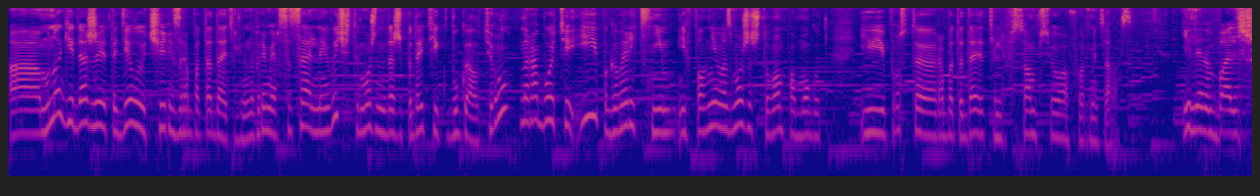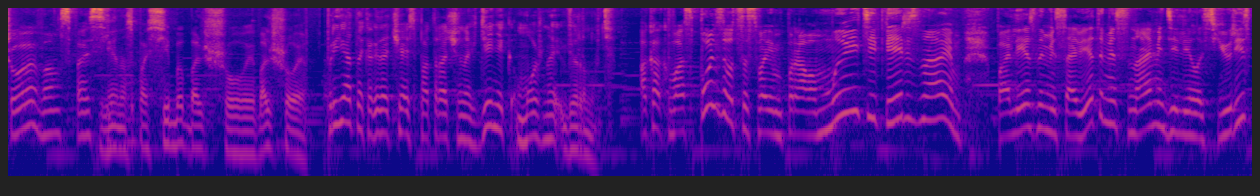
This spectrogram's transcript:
А многие даже это делают через работодателя. Например, социальные вычеты можно даже подойти к бухгалтеру на работе и поговорить с ним. И вполне возможно, что вам помогут. И просто работодатель сам все оформит за вас. Елена, большое вам спасибо. Лена, спасибо большое, большое. Приятно, когда часть потраченных денег можно вернуть. А как воспользоваться своим правом, мы теперь знаем. Полезными советами с нами делилась юрист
